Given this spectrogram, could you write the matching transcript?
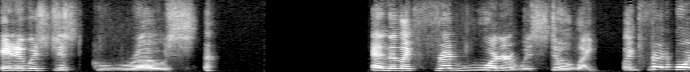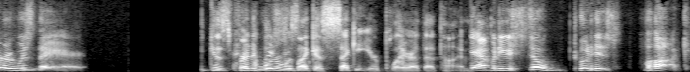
and it was just gross. and then like Fred Warner was still like like Fred Warner was there, Because Fred Warner was like a second year player at that time. yeah, but he was still good as fuck.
